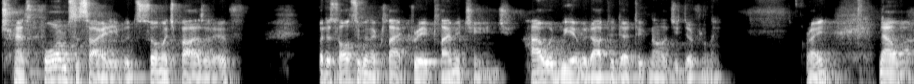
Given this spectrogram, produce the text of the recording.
transform society with so much positive." but it's also going to cl- create climate change. How would we have adopted that technology differently? Right now,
